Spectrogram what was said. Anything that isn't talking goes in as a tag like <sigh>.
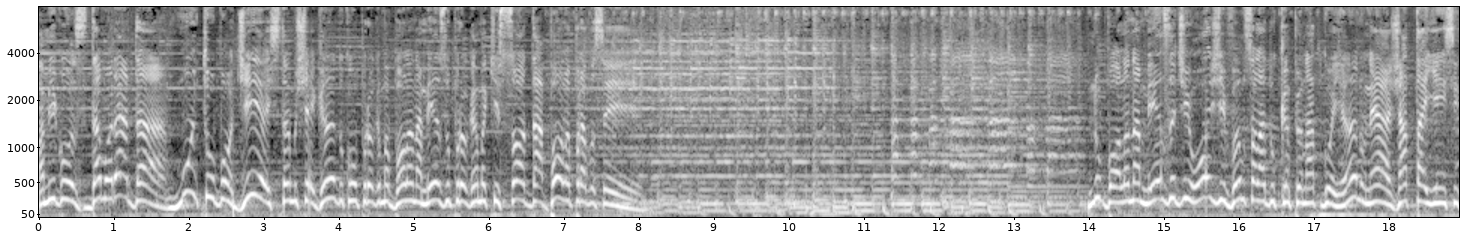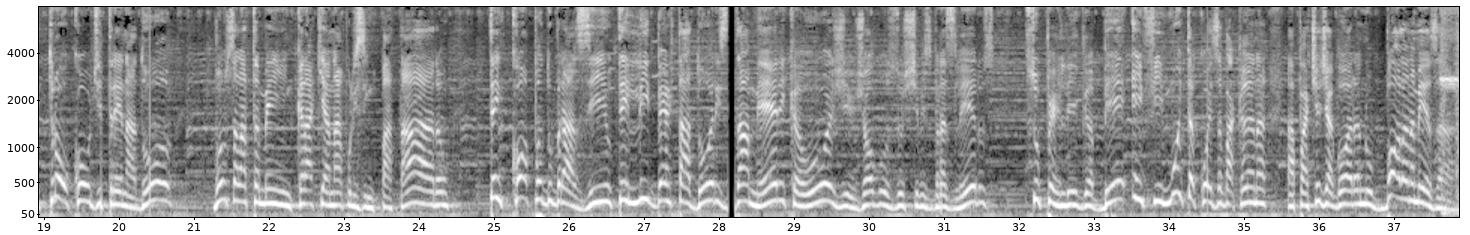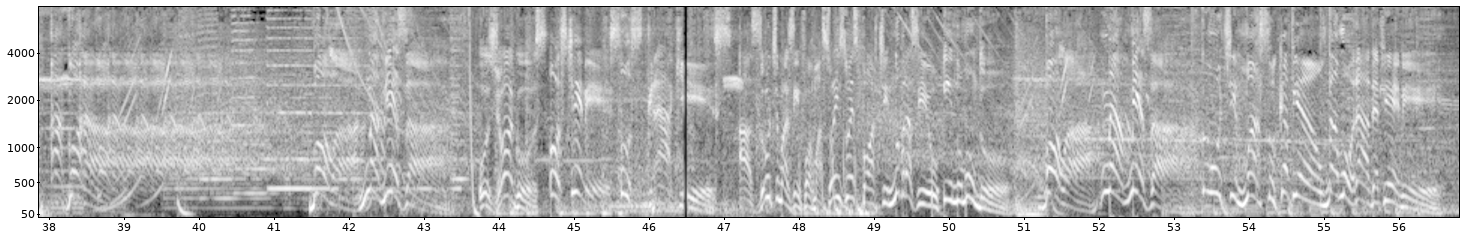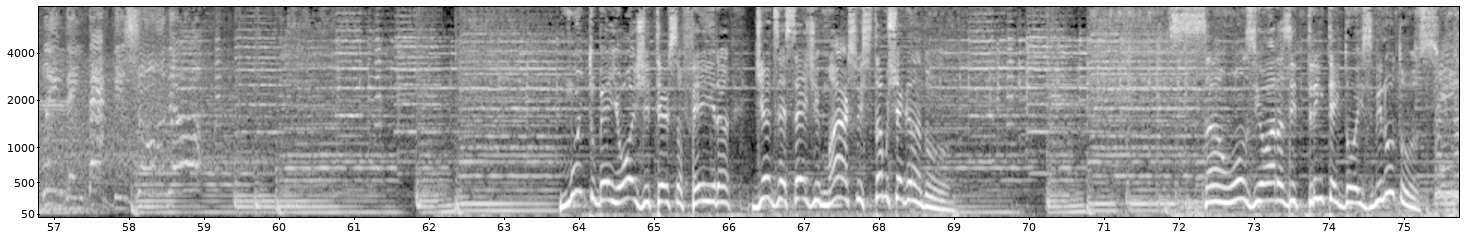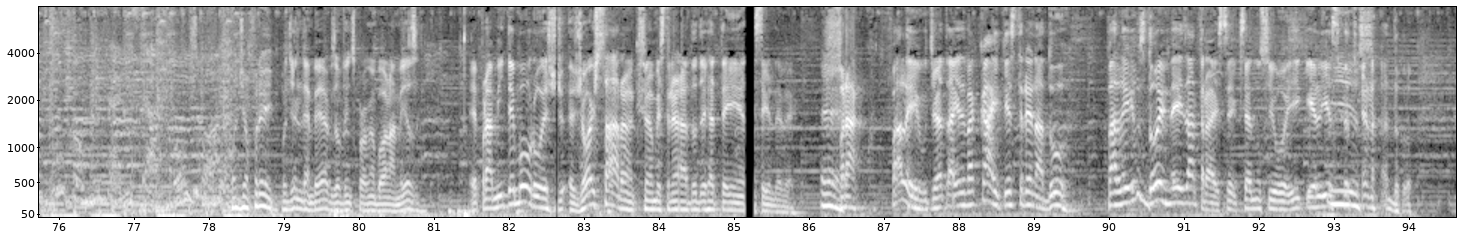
Amigos da morada, muito bom dia. Estamos chegando com o programa Bola na Mesa o programa que só dá bola pra você. No Bola na Mesa de hoje, vamos falar do Campeonato Goiano, né? A Jataiense trocou de treinador. Vamos falar também em Craque Anápolis empataram. Tem Copa do Brasil, tem Libertadores da América hoje, jogos dos times brasileiros, Superliga B, enfim, muita coisa bacana a partir de agora no Bola na Mesa. Agora! agora. Bola na Mesa! Os jogos, os times, os craques. As últimas informações do esporte no Brasil e no mundo. Bola na mesa. Com o timaço campeão da Morada FM. Lindenberg. Muito bem, hoje, terça-feira, dia 16 de março, estamos chegando. São 11 horas e 32 minutos. Bom dia, Frei. Bom dia, Lindenberg, os ouvintes do programa Bola na Mesa. É, pra mim demorou. Jorge Saran, que chama esse treinador do JTN, Lindenberg. É. Fraco. Falei, o JTN vai cair, que esse treinador. Falei uns dois meses atrás, que você anunciou aí que ele ia ser Isso. treinador.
